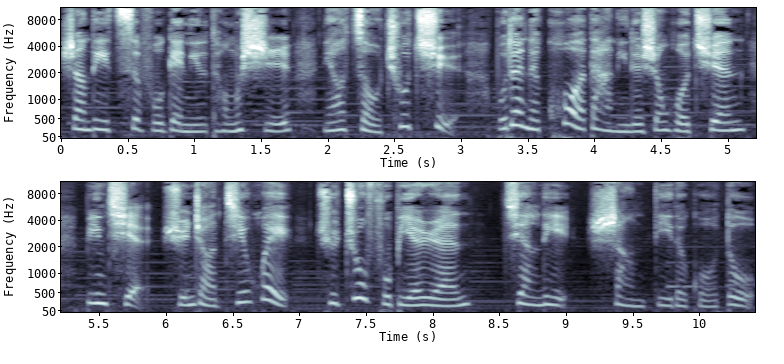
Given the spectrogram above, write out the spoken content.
上帝赐福给你的同时，你要走出去，不断的扩大你的生活圈，并且寻找机会去祝福别人，建立上帝的国度。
